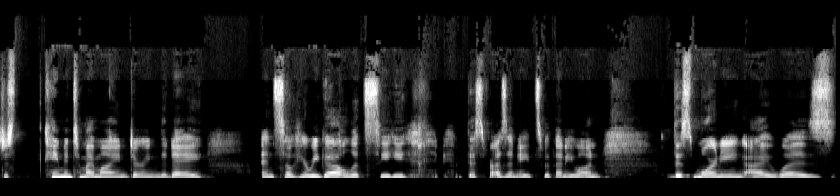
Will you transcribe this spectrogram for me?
just came into my mind during the day. And so here we go. Let's see if this resonates with anyone. This morning, I was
